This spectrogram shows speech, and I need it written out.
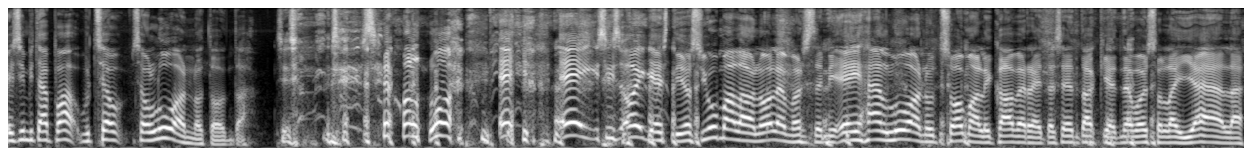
ei siinä mitään pahaa, mutta se on, se on luonnotonta. Siis, Se on luo... ei, ei, siis oikeasti, jos Jumala on olemassa, niin ei hän luonut somalikavereita sen takia, että ne vois olla jäällä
